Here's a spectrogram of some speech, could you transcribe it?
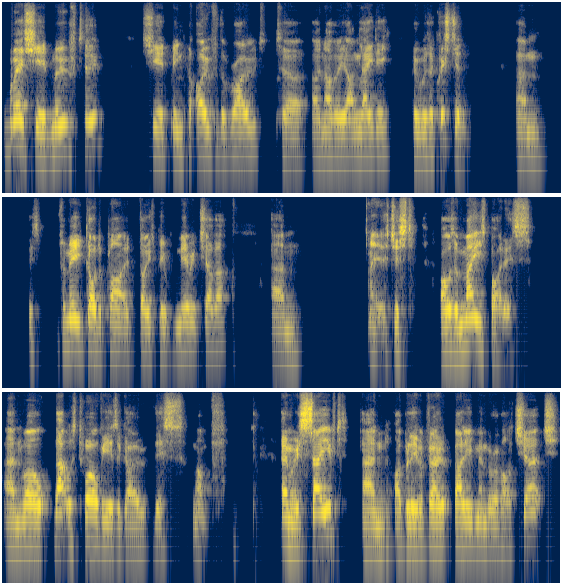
where she had moved to, she had been put over the road to another young lady who was a Christian. Um, for me, God had planted those people near each other. Um, and it's just, I was amazed by this. And well, that was 12 years ago this month. Emma is saved, and I believe a very valued member of our church.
